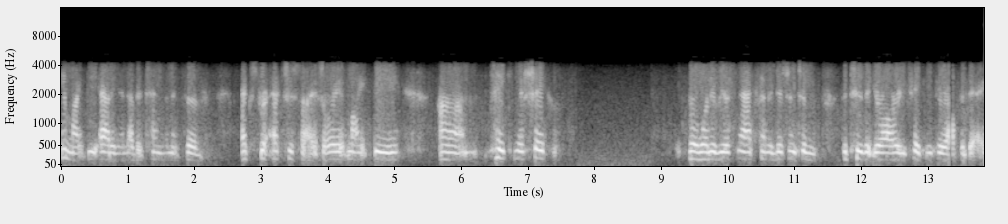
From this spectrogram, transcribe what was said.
it might be adding another 10 minutes of extra exercise, or it might be um, taking a shake for one of your snacks in addition to the two that you're already taking throughout the day.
